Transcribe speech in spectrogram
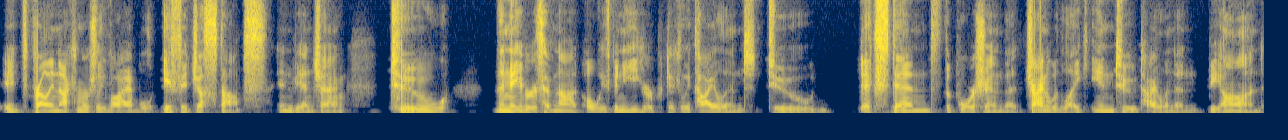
it's probably not commercially viable if it just stops in Vientiane. Two, the neighbors have not always been eager, particularly Thailand, to extend the portion that China would like into Thailand and beyond.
